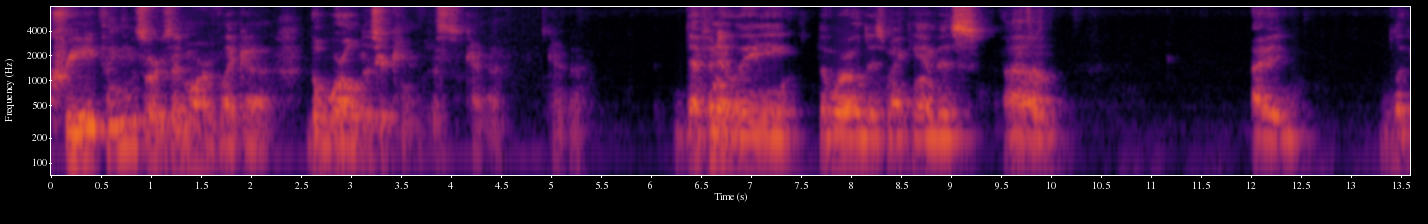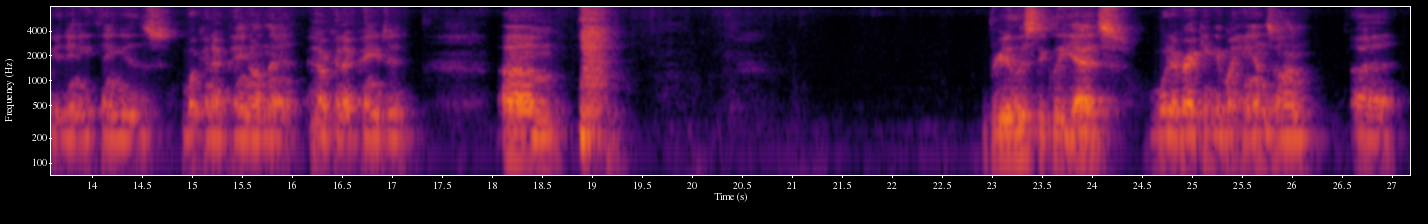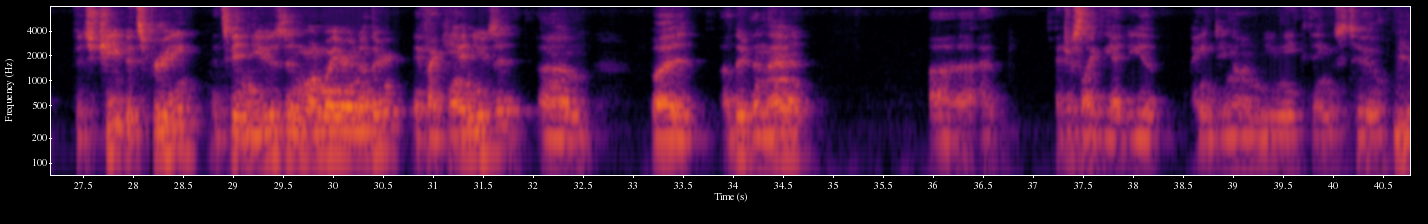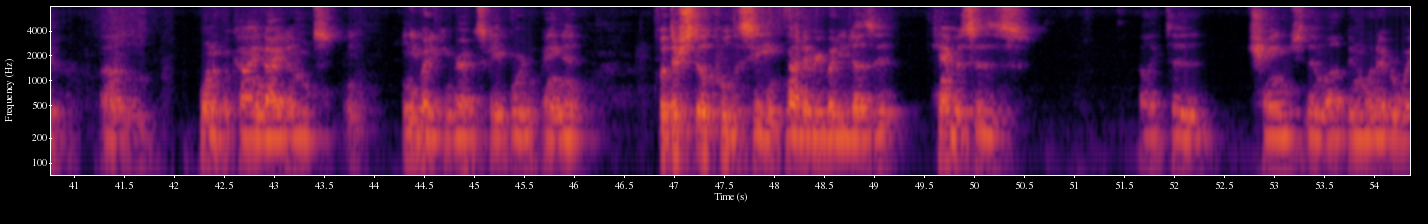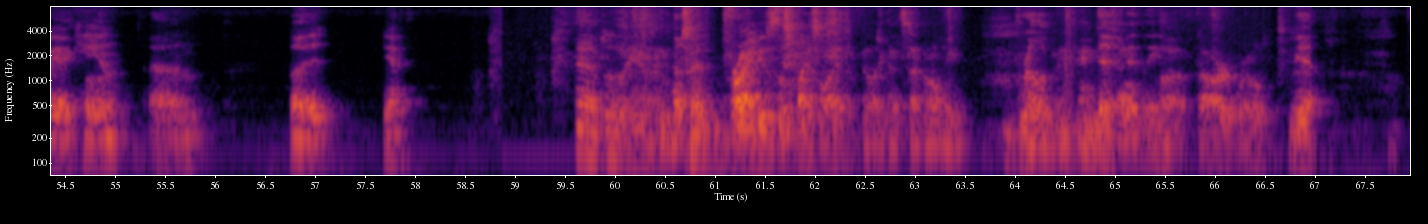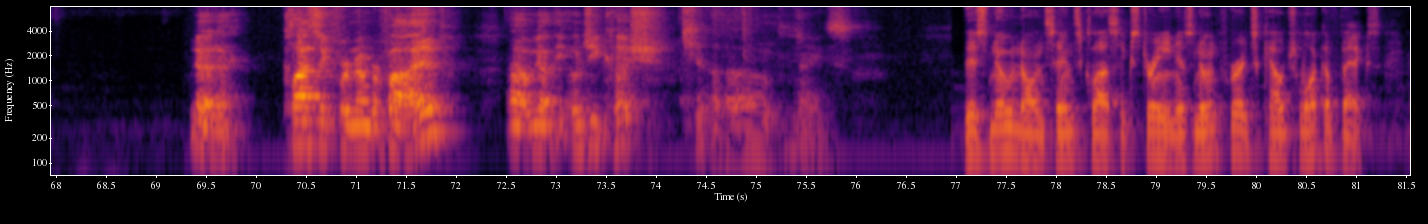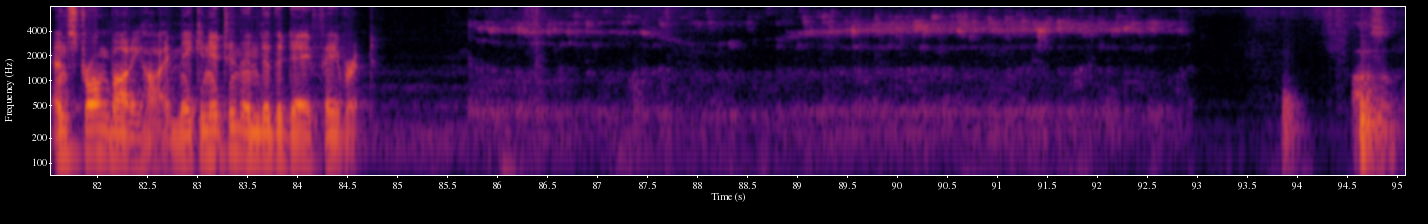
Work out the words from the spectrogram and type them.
create things, or is it more of like a the world is your canvas kind of? Kind of. Definitely, the world is my canvas. Um, I look at anything as what can I paint on that? How can I paint it? Um, realistically, yeah, it's whatever I can get my hands on. Uh, if it's cheap, it's free. It's getting used in one way or another if I can use it. Um, but other than that, uh, I, I just like the idea of painting on unique things too. Yeah. Um, one of a kind items. Anybody can grab a skateboard and paint it, but they're still cool to see. Not everybody does it. Canvases, I like to change them up in whatever way I can. Um, but Yeah, Yeah, absolutely. And said variety is the spice of life. I feel like that's definitely relevant in definitely, the, the art world. yeah. We got a classic for number five. Uh, we got the OG Kush. Yeah. Nice. This no nonsense classic strain is known for its couch lock effects and strong body high, making it an end of the day favorite. Awesome.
